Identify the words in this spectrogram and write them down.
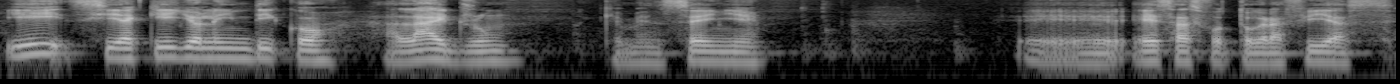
Y si aquí yo le indico a Lightroom que me enseñe esas fotografías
